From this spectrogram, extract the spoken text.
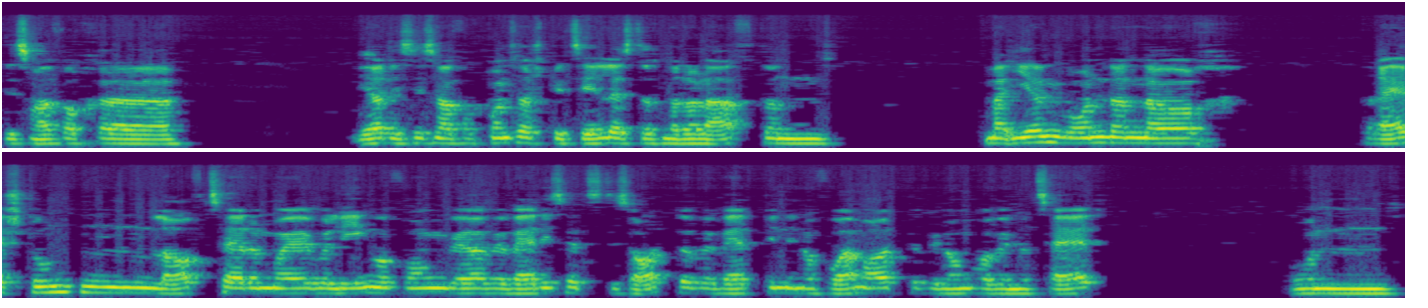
das einfach, äh, ja, das ist einfach ganz was Spezielles, dass man da läuft und man irgendwann dann nach drei Stunden Laufzeit einmal überlegen anfangen, ja, wie weit ist jetzt das Auto, wie weit bin ich noch vor dem Auto, wie lange habe ich noch Zeit. Und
